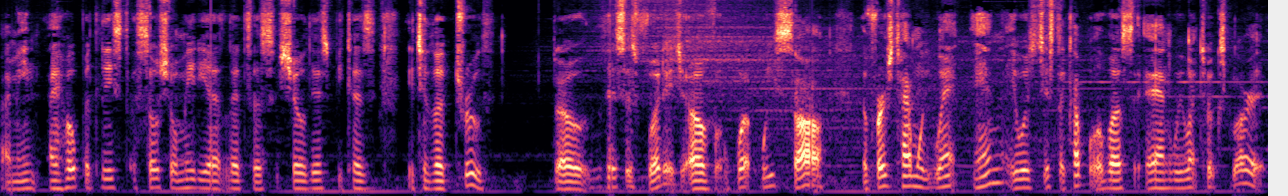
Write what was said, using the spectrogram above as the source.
I mean, I hope at least social media lets us show this because it's the truth. So this is footage of what we saw the first time we went in. It was just a couple of us and we went to explore it.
